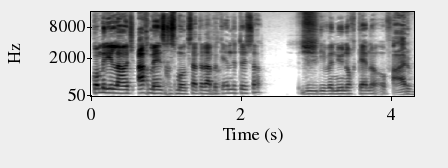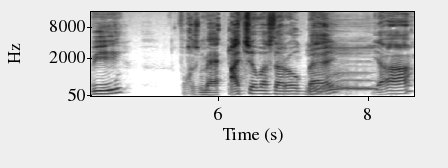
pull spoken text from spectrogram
Comedy Lounge, acht mensen gesmokt. Zaten daar bekenden tussen? Die, die we nu nog kennen? Of? Arby, volgens mij Atje was daar ook bij. Ja.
